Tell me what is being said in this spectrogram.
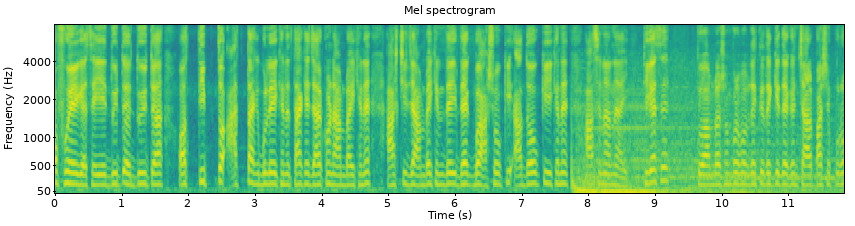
অফ হয়ে গেছে। এই দুইটা দুইটা অতৃপ্ত আত্মা বলে এখানে থাকে যার কারণে আমরা এখানে আসছি যে আমরা এখানে দেখব আসো কি আদৌ কি এখানে আছে না নাই। ঠিক আছে? তো আমরা সম্পূর্ণভাবে দেখতে দেখতে দেখেন চারপাশে পুরো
